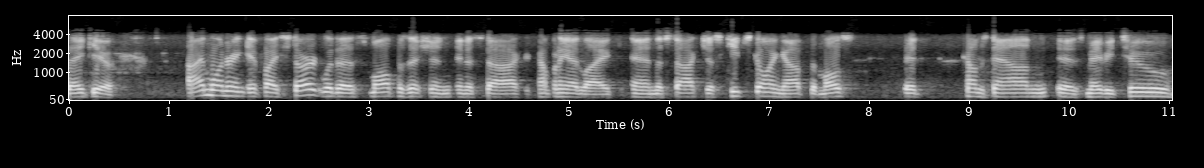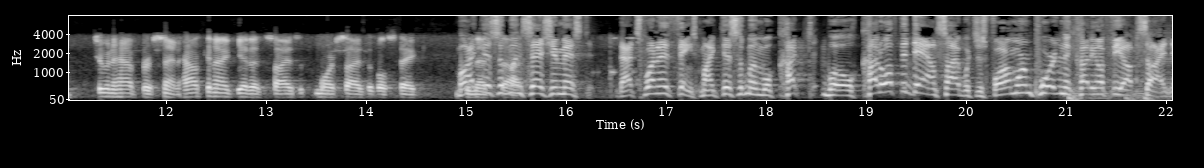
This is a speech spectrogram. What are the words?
Thank you. I'm wondering if I start with a small position in a stock, a company I like, and the stock just keeps going up. The most it comes down is maybe two, two and a half percent. How can I get a size, more sizable stake? My discipline stock? says you missed it. That's one of the things. My discipline will cut will cut off the downside, which is far more important than cutting off the upside.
